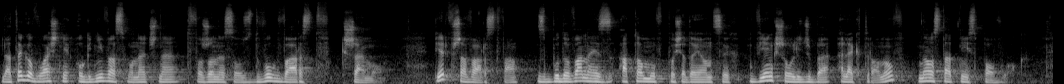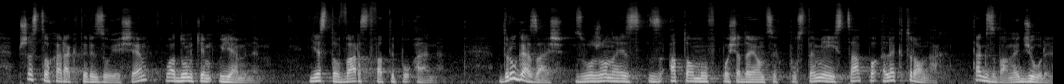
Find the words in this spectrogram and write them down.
Dlatego właśnie ogniwa słoneczne tworzone są z dwóch warstw krzemu. Pierwsza warstwa zbudowana jest z atomów posiadających większą liczbę elektronów na ostatniej z powłok, przez co charakteryzuje się ładunkiem ujemnym. Jest to warstwa typu N. Druga zaś złożona jest z atomów posiadających puste miejsca po elektronach, tak zwane dziury.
